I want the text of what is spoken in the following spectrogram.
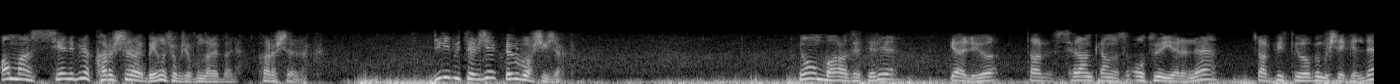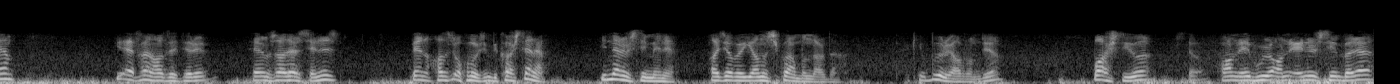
ama seni bile karıştırarak, benim çok çok bunları böyle, karıştırarak. Biri bitirecek, öbür başlayacak. İmam Bahar Hazretleri geliyor. Tabi selam kıyamlasın oturuyor yerine. Tabi bitkin yorgun bir şekilde. Bir Efendi Hazretleri eğer müsaade ederseniz ben Hazreti okumak için birkaç tane dinler misin beni? Acaba yanlışlık var mı bunlarda? Peki buyur yavrum diyor. Başlıyor. İşte anne buyur anne enirsin böyle.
